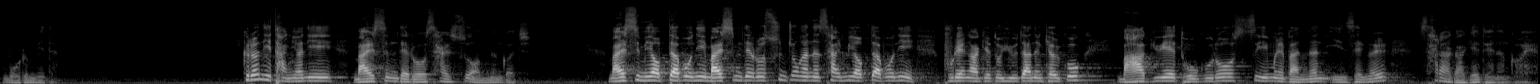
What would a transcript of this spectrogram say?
모릅니다. 그러니 당연히 말씀대로 살 수 없는 거죠. 말씀이 없다 보니 말씀대로 순종하는 삶이 없다 보니 불행하게도 유다는 결국 마귀의 도구로 쓰임을 받는 인생을 살아가게 되는 거예요.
